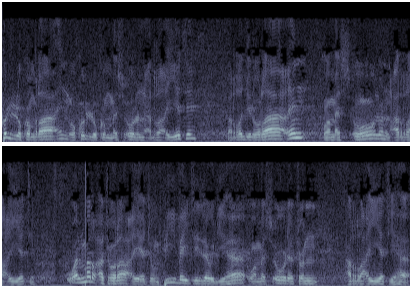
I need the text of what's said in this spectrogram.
كلكم راع وكلكم مسؤول عن رعيته فالرجل راع ومسؤول عن رعيته والمرأة راعية في بيت زوجها ومسؤولة عن رعيتها.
